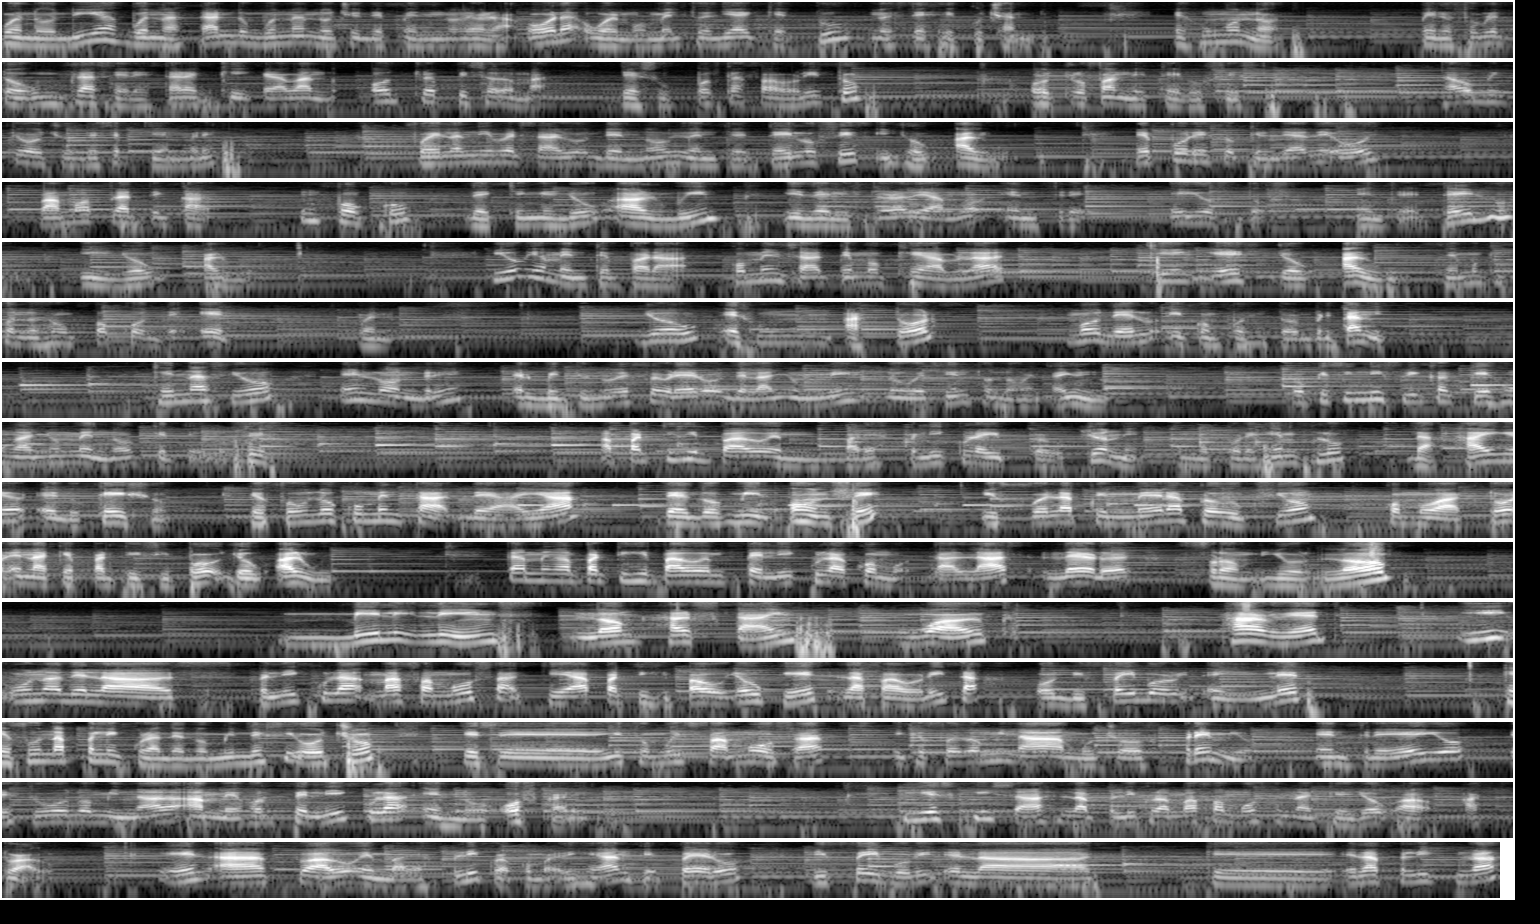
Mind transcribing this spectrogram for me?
Buenos días, buenas tardes, buenas noches, dependiendo de la hora o el momento del día que tú lo estés escuchando. Es un honor, pero sobre todo un placer estar aquí grabando otro episodio más de su podcast favorito, otro fan de Taylor Swift. El 28 de septiembre fue el aniversario de novio entre Taylor Swift y Joe Alwyn. Es por eso que el día de hoy vamos a platicar un poco de quién es Joe Alwyn y de la historia de amor entre ellos dos, entre Taylor y Joe Alwyn. Y obviamente para comenzar tenemos que hablar quién es Joe Alwyn. Tenemos que conocer un poco de él. Bueno, Joe es un actor, modelo y compositor británico que nació en Londres el 21 de febrero del año 1991, lo que significa que es un año menor que Taylor Swift. Ha participado en varias películas y producciones, como por ejemplo The Higher Education, que fue un documental de allá del 2011 y fue la primera producción como actor en la que participó Joe Alwyn. También ha participado en películas como The Last Letter from Your Love, Billy Lynn's Long Half Time, Walk, Harriet y una de las película más famosa que ha participado yo, que es La Favorita o The Favorite en inglés, que fue una película de 2018 que se hizo muy famosa y que fue dominada a muchos premios. Entre ellos estuvo dominada a Mejor Película en los Oscars. Y es quizás la película más famosa en la que yo ha actuado. Él ha actuado en varias películas, como dije antes, pero The Favorite es la que es la película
